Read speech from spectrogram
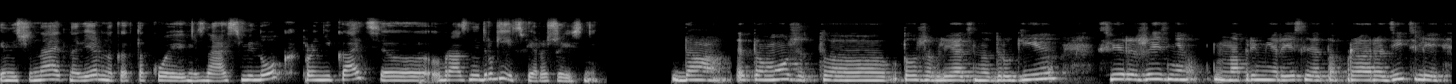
и начинает, наверное, как такой, не знаю, осьминог проникать э, в разные другие сферы жизни. Да, это может э, тоже влиять на другие сферы жизни. Например, если это про родителей,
